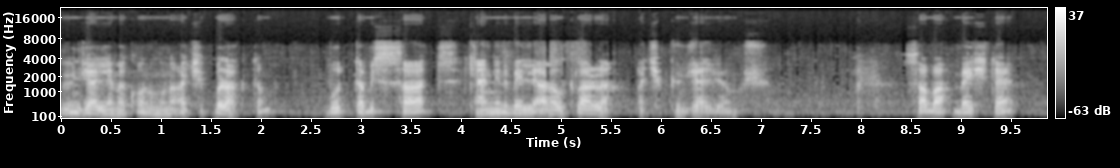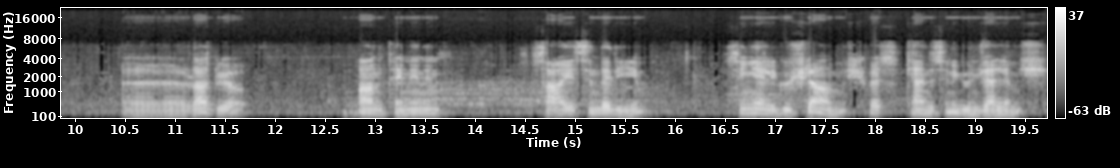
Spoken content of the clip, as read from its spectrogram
güncelleme konumunu açıp bıraktım. Bu tabi saat kendini belli aralıklarla açıp güncelliyormuş. Sabah 5'te e, radyo anteninin sayesinde diyeyim sinyali güçlü almış ve kendisini güncellemiş.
